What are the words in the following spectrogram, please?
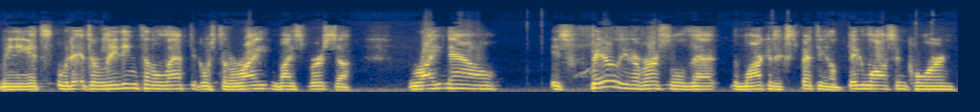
Meaning it's, if they're leaning to the left, it goes to the right and vice versa. Right now, it's fairly universal that the market is expecting a big loss in corn,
